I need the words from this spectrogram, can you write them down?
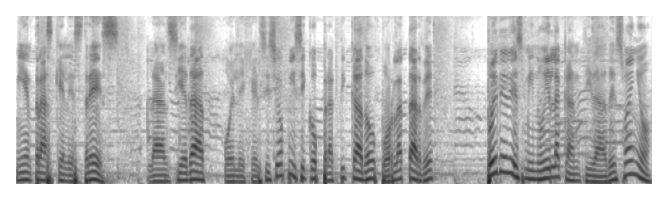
mientras que el estrés, la ansiedad o el ejercicio físico practicado por la tarde puede disminuir la cantidad de sueño.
